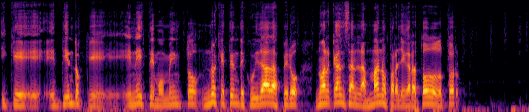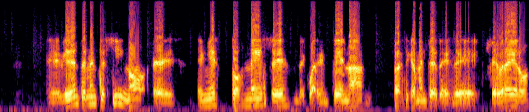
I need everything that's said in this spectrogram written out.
y que eh, entiendo que en este momento no es que estén descuidadas, pero no alcanzan las manos para llegar a todo, doctor. Evidentemente sí, ¿no? Eh, en estos meses de cuarentena, prácticamente desde febrero,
